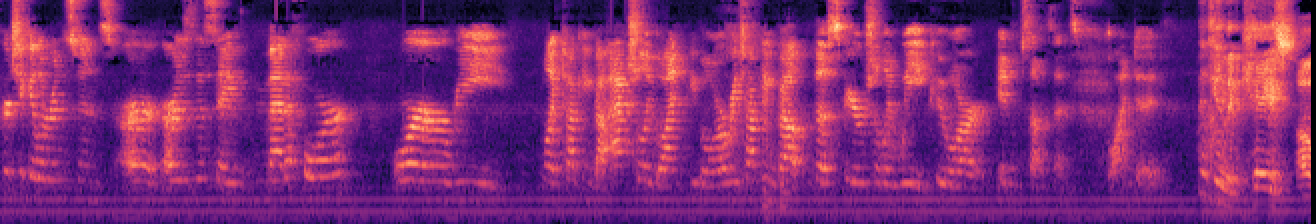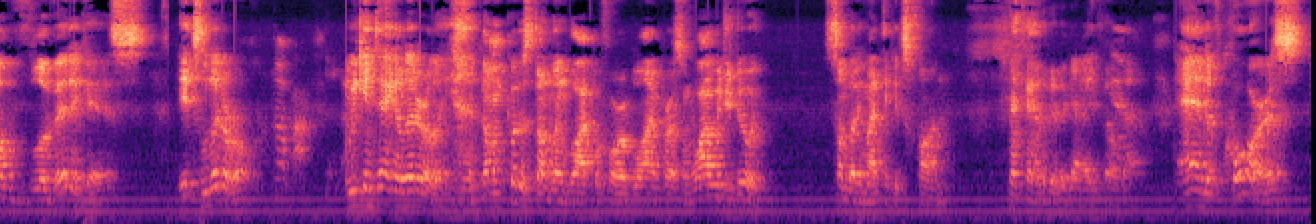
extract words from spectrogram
particular instance. Are, are is this a metaphor, or are we like talking about actually blind people? Or are we talking about the spiritually weak who are in some sense blinded? In the case of Leviticus, it's literal. Okay. We can take it literally. Don't put a stumbling block before a blind person. Why would you do it? Somebody might think it's fun. Look at the guy he fell Yeah. down. And of course,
